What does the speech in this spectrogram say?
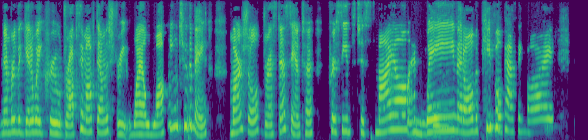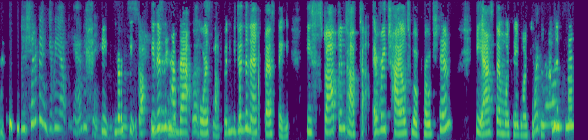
remember the getaway crew drops him off down the street while walking to the bank, Marshall, dressed as Santa, proceeds to smile and wave at all the people passing by. He should have been giving out candy canes. He, he, he didn't have that forethought, but he did the next best thing. He stopped and talked to every child who approached him. He asked them what they wanted what for Christmas.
